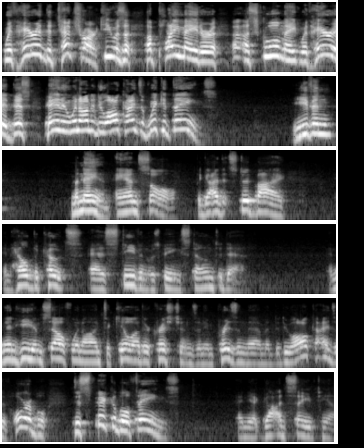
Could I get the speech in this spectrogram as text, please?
with Herod the Tetrarch. He was a, a playmate or a, a schoolmate with Herod, this man who went on to do all kinds of wicked things. Even Manaen and Saul, the guy that stood by and held the coats as Stephen was being stoned to death. And then he himself went on to kill other Christians and imprison them and to do all kinds of horrible, despicable things. And yet God saved him.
